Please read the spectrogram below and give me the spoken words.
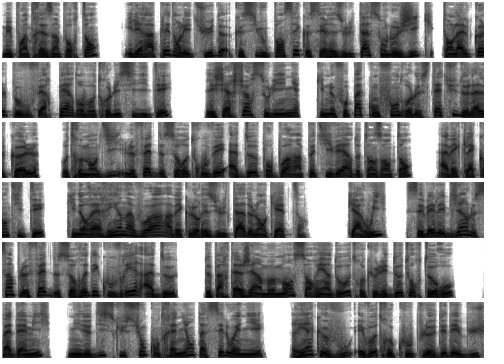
Mais point très important, il est rappelé dans l'étude que si vous pensez que ces résultats sont logiques, tant l'alcool peut vous faire perdre votre lucidité, les chercheurs soulignent qu'il ne faut pas confondre le statut de l'alcool, autrement dit le fait de se retrouver à deux pour boire un petit verre de temps en temps, avec la quantité qui n'aurait rien à voir avec le résultat de l'enquête. Car oui, c'est bel et bien le simple fait de se redécouvrir à deux, de partager un moment sans rien d'autre que les deux tourtereaux pas d'amis, ni de discussions contraignantes à s'éloigner, rien que vous et votre couple dès début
